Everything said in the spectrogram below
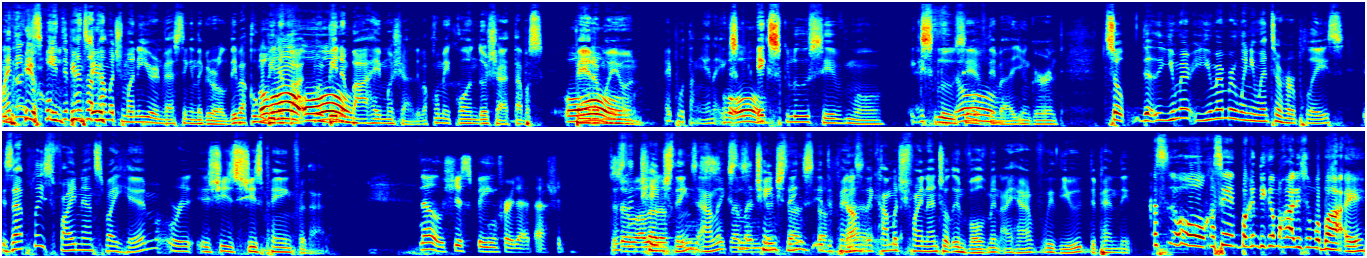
My iba thing is, it depends on how much money you're investing in the girl. Di ba? Kung, Oo, binaba, kung oo. binabahay mo siya, di ba? Kung may condo siya, tapos Oo. pera mo yun. Ay, putang ina. Ex- Oo. exclusive mo. Exclusive, oo. di ba? Yung girl. So, the, you, me- you remember when you went to her place? Is that place financed by him or is she's she's paying for that? No, she's paying for that actually. Does So, that change of things, things Alex? Does it change things? It depends, na- like how much financial involvement I have with you, depending. Kasi oo, kasi pag hindi ka makalis ng babae,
